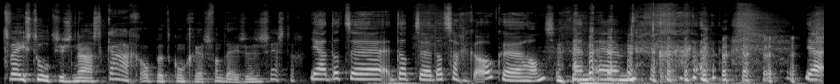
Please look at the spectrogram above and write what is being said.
Twee stoeltjes naast Kaag op het congres van D66. Ja, dat, uh, dat, uh, dat zag ik ook, Hans. En, um, ja,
